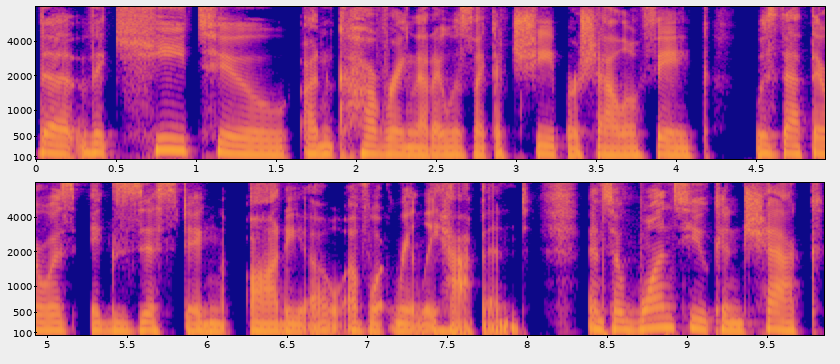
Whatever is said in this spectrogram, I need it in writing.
The the key to uncovering that it was like a cheap or shallow fake was that there was existing audio of what really happened. And so once you can check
